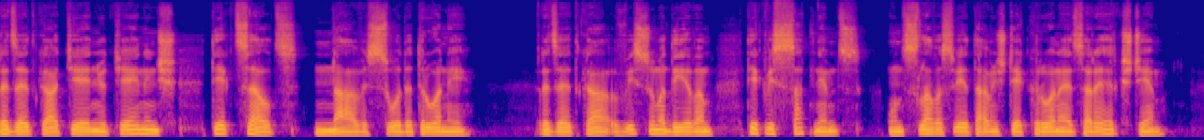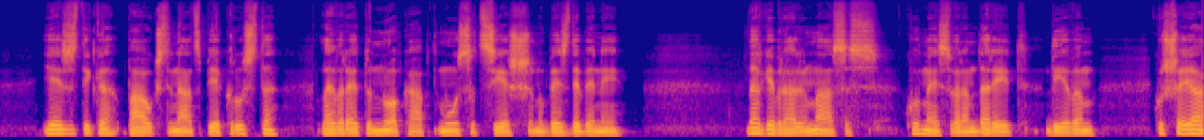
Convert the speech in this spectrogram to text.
redzēt, kā ķēņu ķēniņš tiek celts nāves soda tronī, redzēt, kā visuma dievam tiek viss atņemts un slavas vietā viņš tiek kronēts ar ērkšķiem. Jēzus tika paaugstināts pie krusta, lai varētu nokāpt mūsu ciešanu bezdebenī. Darbie brāļi un māsas, ko mēs varam darīt Dievam, kurš šajā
